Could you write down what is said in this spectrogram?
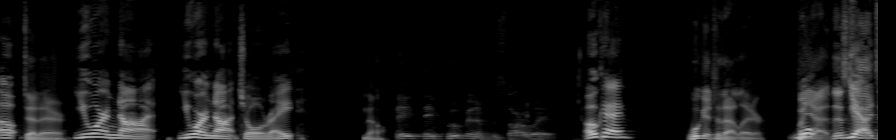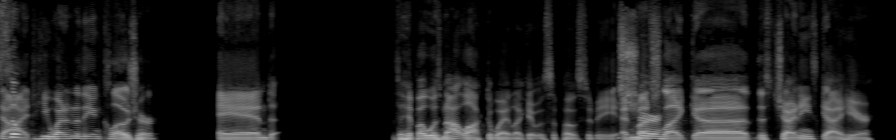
Oh, dead air. you are not. You are not Joel, right? No. They they poop in a bizarre way. Okay. We'll get to that later. But Well, yeah, this yeah, guy so- died. he went into the enclosure, and the hippo was not locked away like it was supposed to be. And Sure. much like uh, this Chinese guy here,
